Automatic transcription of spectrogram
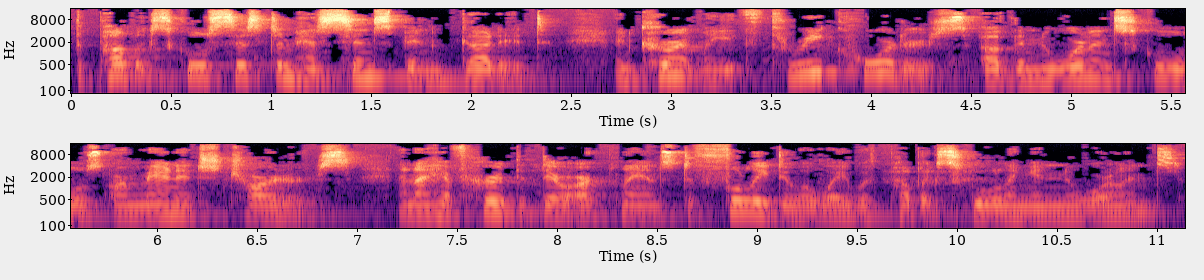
The public school system has since been gutted, and currently three quarters of the New Orleans schools are managed charters. And I have heard that there are plans to fully do away with public schooling in New Orleans.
